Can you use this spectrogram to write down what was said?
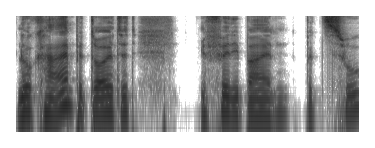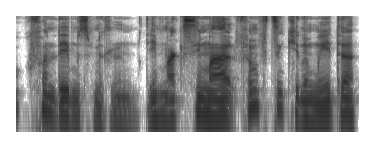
Lokal bedeutet für die beiden Bezug von Lebensmitteln, die maximal 15 Kilometer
